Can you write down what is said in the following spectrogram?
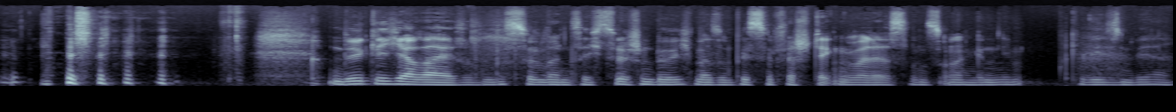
Möglicherweise müsste man sich zwischendurch mal so ein bisschen verstecken, weil das sonst unangenehm gewesen wäre.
